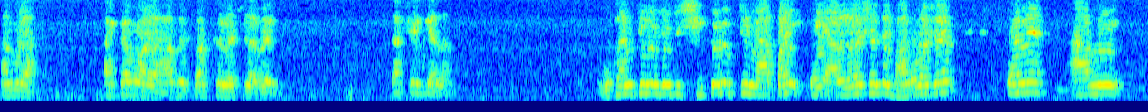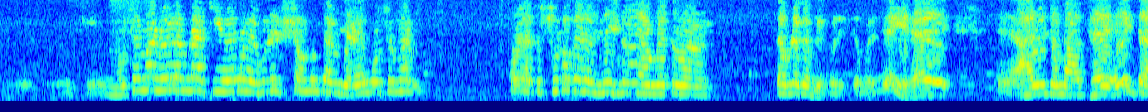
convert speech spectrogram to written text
আমরা একেবারে হাফেজ পাকসাল ইসলামের কাছে গেলাম। ওখান থেকে যদি স্বীকারোক্তি না পাই এই আল্লাহর সাথে ভালোবাসার, তাহলে আমি মুসলমান হইলাম না, কি হইলাম এগুলির সম্বন্ধে আমি জানি মুসলমান এত ছোটখাটো জিনিস নয়, আমরা তোমার কামড়া কামড়ি করি? তোমার এই হ্যাঁ আহলে জমাত হ্যাঁ এইটা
